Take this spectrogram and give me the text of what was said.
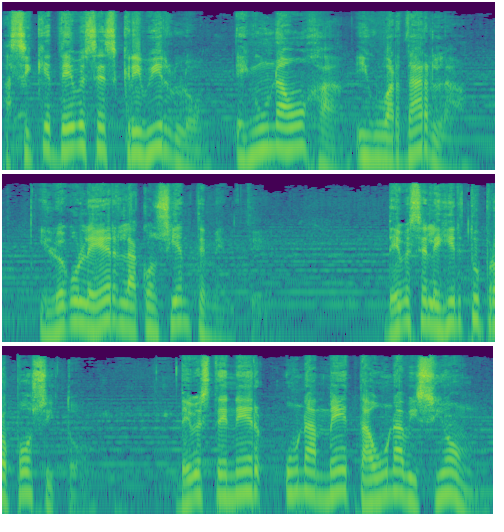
Así que debes escribirlo en una hoja y guardarla y luego leerla conscientemente. Debes elegir tu propósito. Debes tener una meta, una visión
